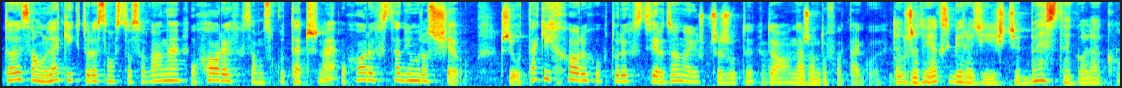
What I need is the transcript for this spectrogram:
To są leki, które są stosowane u chorych, są skuteczne, u chorych w stadium rozsiewu, czyli u takich chorych, u których stwierdzono już przerzuty do narządów odległych. Dobrze, to jak sobie radziliście bez tego leku?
